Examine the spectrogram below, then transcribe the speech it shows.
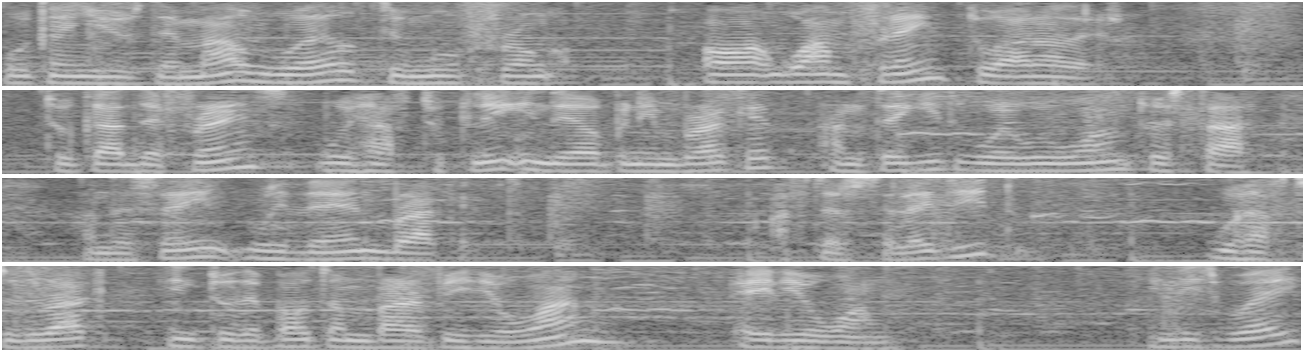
we can use the mouse wheel to move from one frame to another. To cut the frames, we have to click in the opening bracket and take it where we want to start, and the same with the end bracket. After select it, we have to drag into the bottom bar video 1, audio 1. In this way,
